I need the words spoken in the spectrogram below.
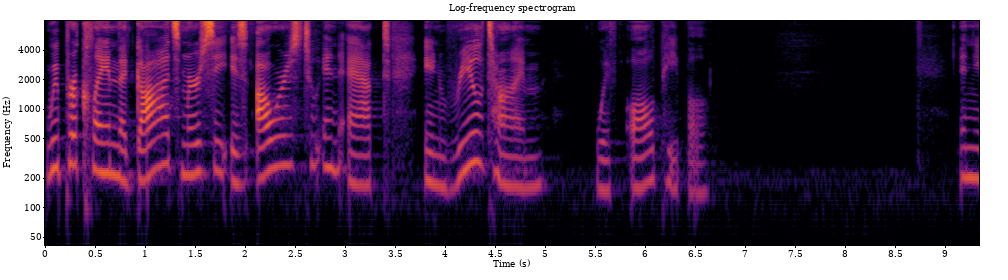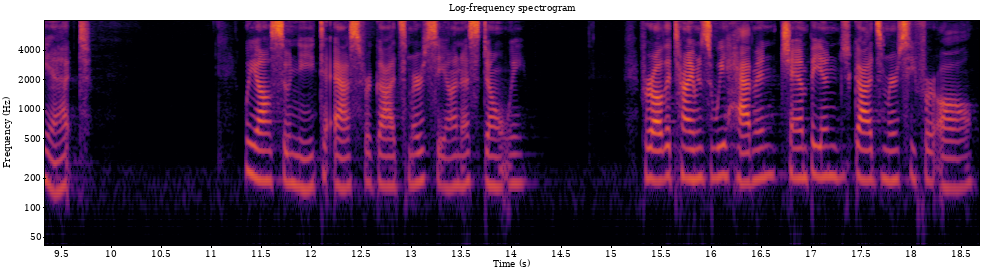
we proclaim that God's mercy is ours to enact in real time with all people. And yet, we also need to ask for God's mercy on us, don't we? For all the times we haven't championed God's mercy for all.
